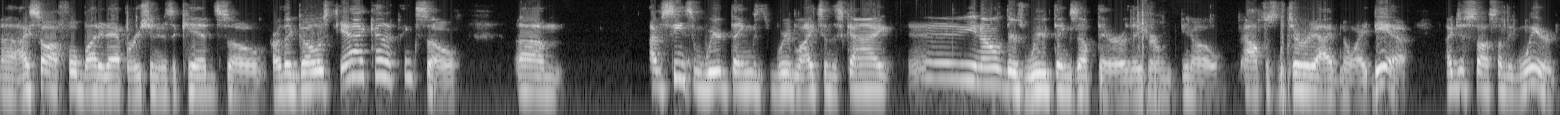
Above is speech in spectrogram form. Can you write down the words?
Uh, I saw a full-bodied apparition as a kid, so are they ghosts? Yeah, I kind of think so. Um, I've seen some weird things, weird lights in the sky. Eh, you know, there's weird things up there. Are they Sure. from you know Alpha Centauri? I have no idea. I just saw something weird.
